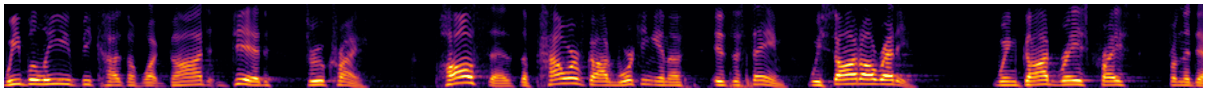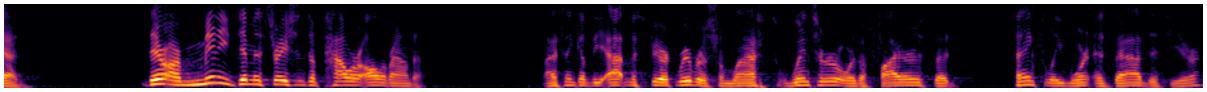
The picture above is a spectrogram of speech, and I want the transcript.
We believe because of what God did through Christ. Paul says the power of God working in us is the same. We saw it already when God raised Christ from the dead. There are many demonstrations of power all around us. I think of the atmospheric rivers from last winter or the fires that thankfully weren't as bad this year.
